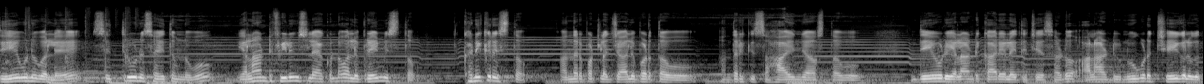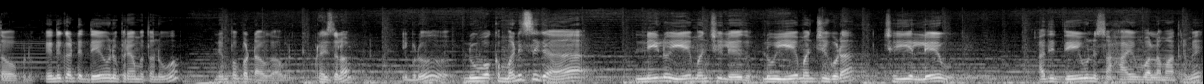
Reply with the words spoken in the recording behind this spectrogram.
దేవుని వల్లే శత్రువుని సైతం నువ్వు ఎలాంటి ఫీలింగ్స్ లేకుండా వాళ్ళు ప్రేమిస్తావు కనికరిస్తావు. అందరి పట్ల జాలి పడతావు అందరికీ సహాయం చేస్తావు. దేవుడు ఎలాంటి కార్యాలు అయితే చేశాడో అలాంటివి నువ్వు కూడా చేయగలుగుతావు అప్పుడు. ఎందుకంటే దేవుని ప్రేమతో నువ్వు నింపబడ్డావు కాబట్టి. ప్రైజ్లో ఇప్పుడు నువ్వు ఒక మనిషిగా నీలో ఏ మంచి లేదు. నువ్వు ఏ మంచి కూడా చెయ్యలేవు అది దేవుని సహాయం వల్ల మాత్రమే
